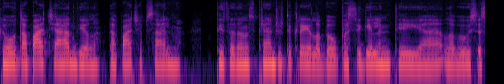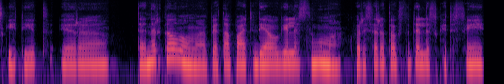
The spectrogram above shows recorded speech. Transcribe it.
gavau tą pačią atgailą, tą pačią psalmę. Tai tada nusprendžiau tikrai labiau pasigilinti į ją, labiau įsiskaityti ir e, ten ir kalbama apie tą patį Dievo gilestingumą, kuris yra toks didelis, kad jisai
